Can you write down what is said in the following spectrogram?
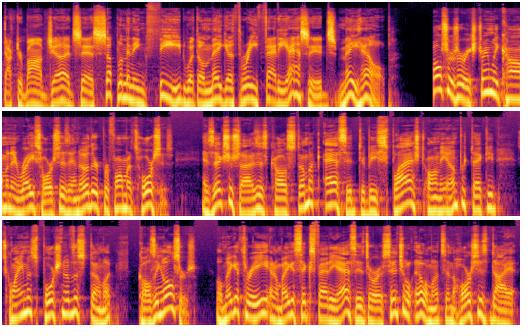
Dr. Bob Judd says supplementing feed with omega 3 fatty acids may help. Ulcers are extremely common in racehorses and other performance horses, as exercises cause stomach acid to be splashed on the unprotected squamous portion of the stomach, causing ulcers. Omega 3 and omega 6 fatty acids are essential elements in the horse's diet,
